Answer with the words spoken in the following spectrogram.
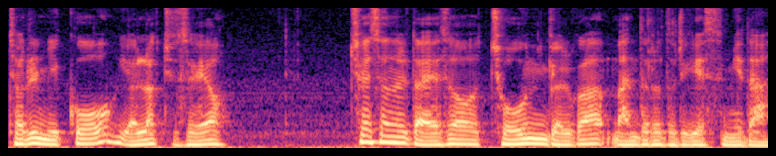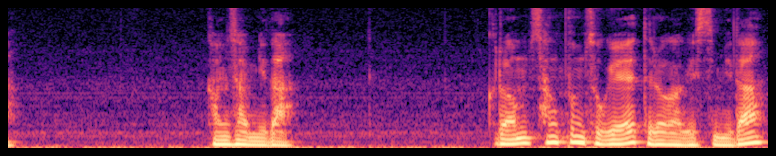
저를 믿고 연락 주세요. 최선을 다해서 좋은 결과 만들어 드리겠습니다. 감사합니다. 그럼 상품 소개에 들어가겠습니다.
